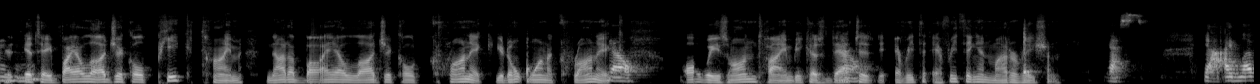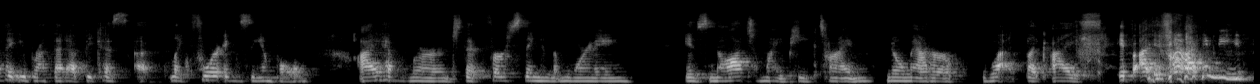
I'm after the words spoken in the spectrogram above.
Mm-hmm. It's a biological peak time, not a biological chronic. You don't want a chronic no. always on time because that no. is everything everything in moderation. Yes. Yeah, I love that you brought that up because uh, like for example, I have learned that first thing in the morning is not my peak time no matter what. Like I if I if I need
